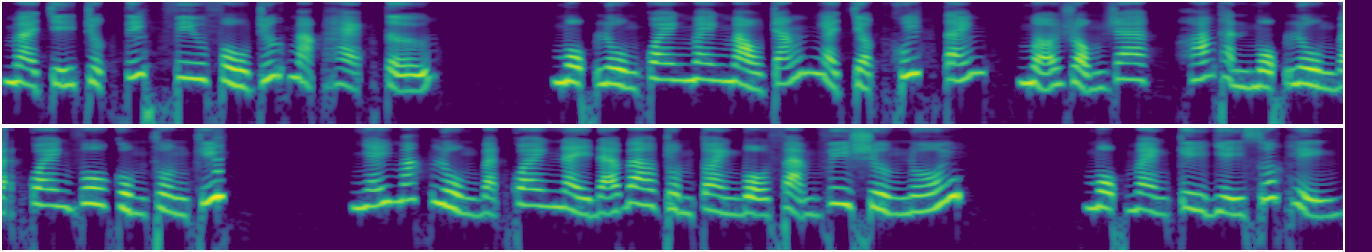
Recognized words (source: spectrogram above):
mà chỉ trực tiếp phiêu phù trước mặt hạt tử. Một luồng quang mang màu trắng ngà chật khuyết tán, mở rộng ra, hóa thành một luồng bạch quang vô cùng thuần khiết. Nháy mắt luồng bạch quan này đã bao trùm toàn bộ phạm vi sườn núi. Một màn kỳ dị xuất hiện.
